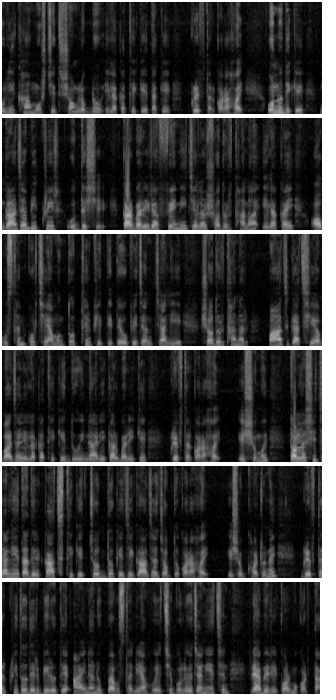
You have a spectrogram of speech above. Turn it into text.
অলি খাঁ মসজিদ সংলগ্ন এলাকা থেকে তাকে গ্রেফতার করা হয়। অন্যদিকে গাঁজা বিক্রির উদ্দেশ্যে কারবারিরা ফেনী জেলার সদর থানা এলাকায় অবস্থান করছে এমন তথ্যের ভিত্তিতে অভিযান চালিয়ে সদর থানার পাঁচ গাছিয়া বাজার এলাকা থেকে দুই নারী কারবারিকে গ্রেফতার করা হয়। এ সময় তল্লাশি চালিয়ে তাদের কাছ থেকে চোদ্দ কেজি গাঁজা জব্দ করা হয়। এসব ঘটনায় গ্রেফতারকৃতদের বিরুদ্ধে আইনানুগ ব্যবস্থা নেওয়া হয়েছে বলেও জানিয়েছেন র্যাবের কর্মকর্তা।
